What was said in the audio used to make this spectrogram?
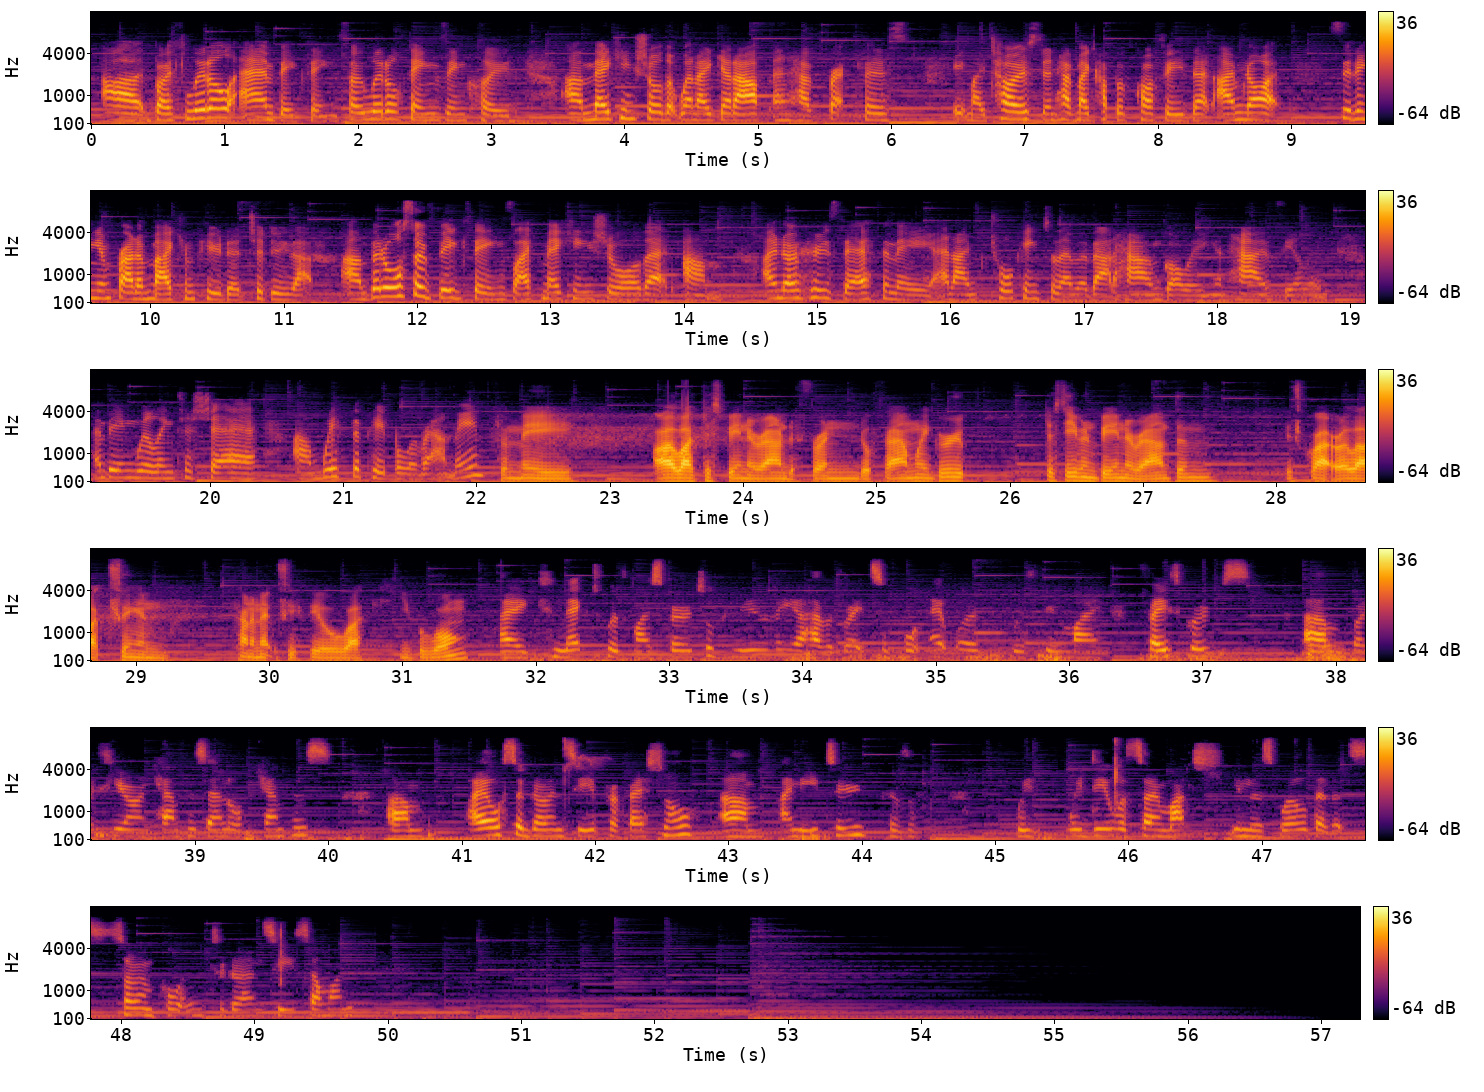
uh, both little and big things. So little things include uh, making sure that when I get up and have breakfast, eat my toast and have my cup of coffee, that I'm not sitting in front of my computer to do that. Um, but also big things like making sure that um, I know who's there for me and I'm talking to them about how I'm going and how I'm feeling and being willing to share um, with the people around me. For me, I like just being around a friend or family group. Just even being around them is quite relaxing and kind of makes you feel like you belong. I connect with my spiritual community. I have a great support network within my faith groups, um, both here on campus and off campus. Um, I also go and see a professional. Um, I need to because we, we deal with so much in this world that it's so important to go and see someone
